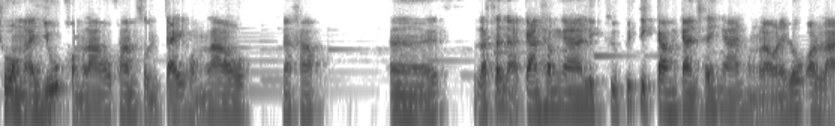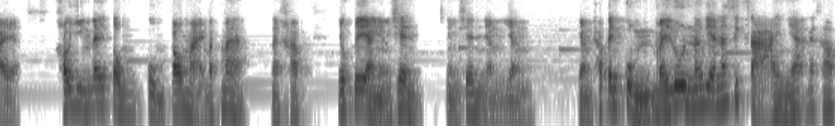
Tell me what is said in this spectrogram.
ช่วงอายุของเราความสนใจของเรานะครับลักษณะการทำงานหรือคือพฤติกรรมการใช้งานของเราในโลกออนไลน์เขายิงได้ตรงกลุ่มเป้าหมายมาก ๆนะครับ ยกตัวอย่างอย่างเช่น อย่างเช่นอย่างอย่างอย่างถ้าเป็นกลุ่มวัยรุ่นนักเรียนนักศึกษาอย่างเงี้ยนะครับ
